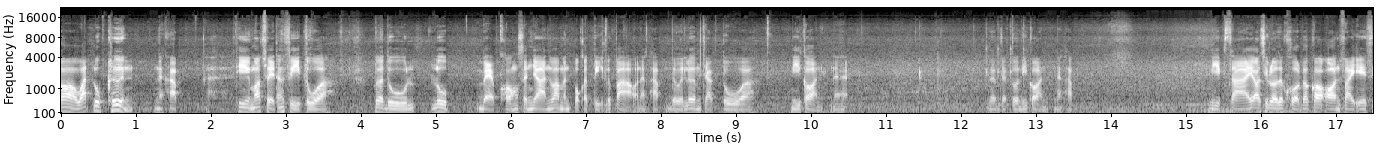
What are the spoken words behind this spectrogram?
ก็วัดรูปคลื่นนะครับ ที่มอสเฟตทั้ง 4 ตัว เพื่อดูรูปแบบของสัญญาณว่ามันปกติหรือเปล่านะครับ โดยเริ่มจากตัวนี้ก่อนนะฮะ เริ่มจากตัวนี้ก่อนนะครับหนีบสายออซิโลสโคปแล้วก็ออนไฟ AC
